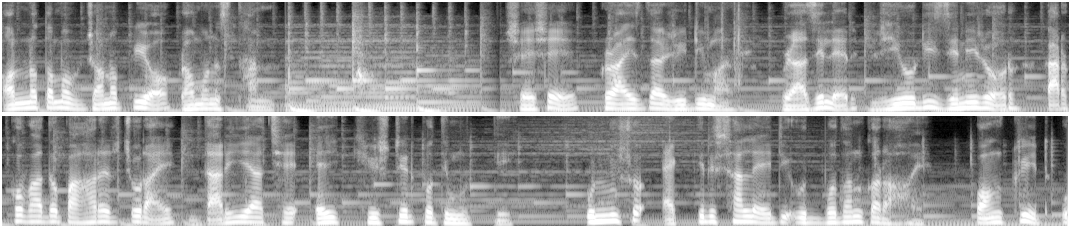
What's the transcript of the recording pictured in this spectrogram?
অন্যতম জনপ্রিয় ভ্রমণ স্থান শেষে ক্রাইস দ্য রিডিমার, ব্রাজিলের রিওডি জেনিরোর কার্কোভাদো পাহাড়ের চূড়ায় দাঁড়িয়ে আছে এই খ্রিস্টের প্রতিমূর্তি। উনিশশো একত্রিশ সালে এটি উদ্বোধন করা হয়। কংক্রিট ও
